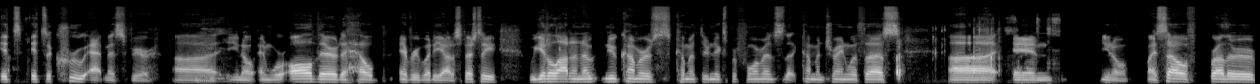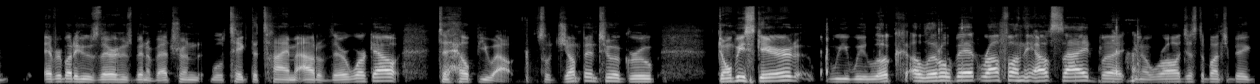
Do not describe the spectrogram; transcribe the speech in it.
it's it's a crew atmosphere, uh, you know, and we're all there to help everybody out. Especially, we get a lot of no- newcomers coming through Nick's Performance that come and train with us, uh, and you know, myself, brother, everybody who's there who's been a veteran will take the time out of their workout to help you out. So jump into a group. Don't be scared. We we look a little bit rough on the outside, but you know we're all just a bunch of big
